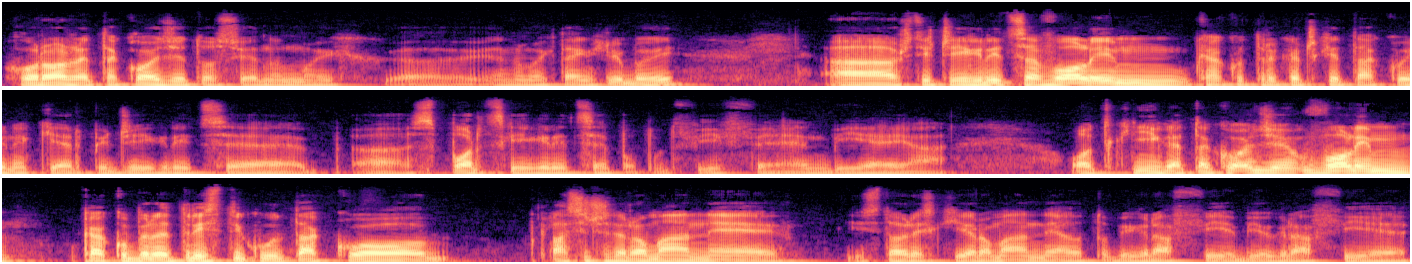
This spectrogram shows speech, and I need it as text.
horore takođe, to su jedna od mojih, uh, jedna od mojih tajnih ljubavi. A što tiče igrica, volim kako trkačke, tako i neke RPG igrice, a, sportske igrice poput FIFA, NBA-a, od knjiga takođe. Volim kako beletristiku, tako klasične romane, istorijske romane, autobiografije, biografije.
